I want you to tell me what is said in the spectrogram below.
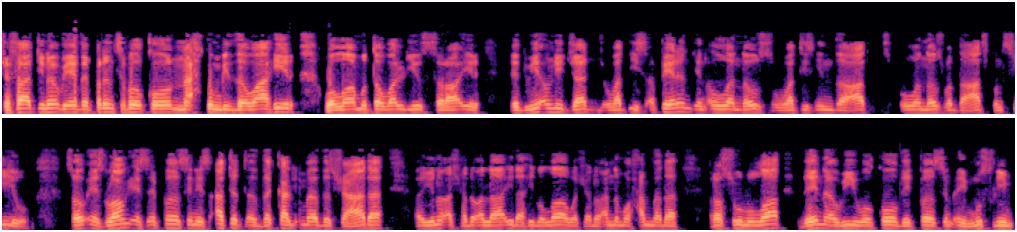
Shafat, you know, we have a principle called Nahkum Wallah mutawalli sarair that we only judge what is apparent and Allah knows what is in the heart. Allah knows what the hearts conceal. So as long as a person is uttered the kalima, the shahada, uh, you know, ashhadu Allah ilaha illallah wa ashhadu anna Muhammad Rasulullah, then uh, we will call that person a Muslim.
